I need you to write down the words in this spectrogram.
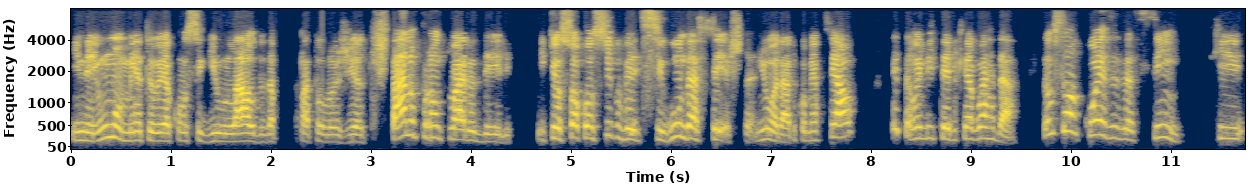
em nenhum momento eu ia conseguir o laudo da patologia que está no prontuário dele e que eu só consigo ver de segunda a sexta em horário comercial, então ele teve que aguardar. Então, são coisas assim que,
